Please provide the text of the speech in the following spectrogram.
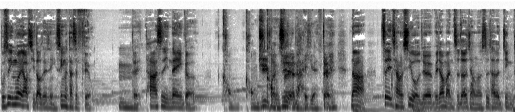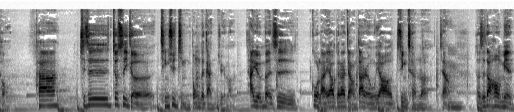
不是因为要洗澡这件事情，是因为他是 feel，嗯，对，他是那个恐恐惧恐惧的来源。对，那这一场戏我觉得比较蛮值得讲的是他的镜头，他。其实就是一个情绪紧绷的感觉嘛。他原本是过来要跟他讲大人物要进城了，这样。可是到后面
